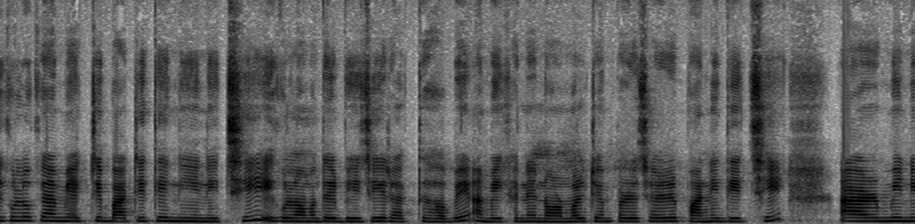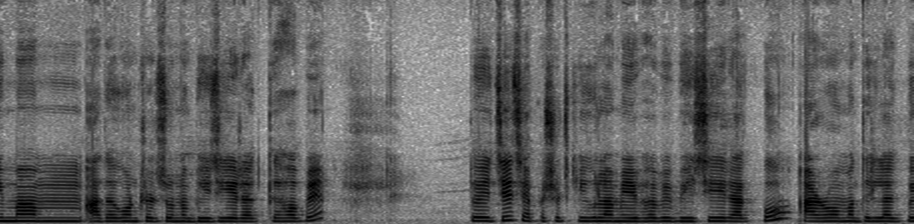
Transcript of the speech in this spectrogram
এগুলোকে আমি একটি বাটিতে নিয়ে নিচ্ছি, এগুলো আমাদের ভিজিয়ে রাখতে হবে। আমি এখানে নর্মাল টেম্পারেচারের পানি দিচ্ছি, আর মিনিমাম আধা ঘণ্টার জন্য ভিজিয়ে রাখতে হবে। তো এই যে চাপা আমি এভাবে ভিজিয়ে রাখব। আরও আমাদের লাগবে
